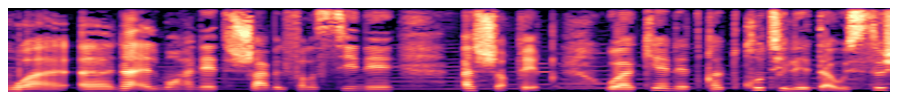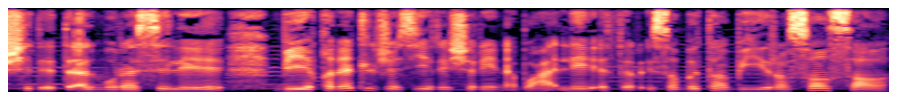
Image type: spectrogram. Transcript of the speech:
ونقل معاناة الشعب الفلسطيني الشقيق وكانت قد قتلت أو استشهدت المراسلة بقناة الجزيرة شيرين أبو عقلة إثر إصابتها برصاصة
